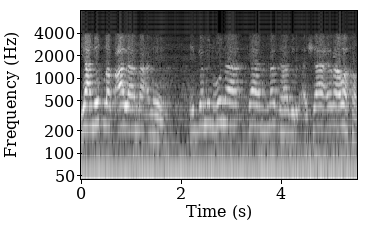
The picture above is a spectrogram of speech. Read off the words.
يعني يطلق على معنيين يبقى من هنا كان مذهب الأشاعرة وسط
